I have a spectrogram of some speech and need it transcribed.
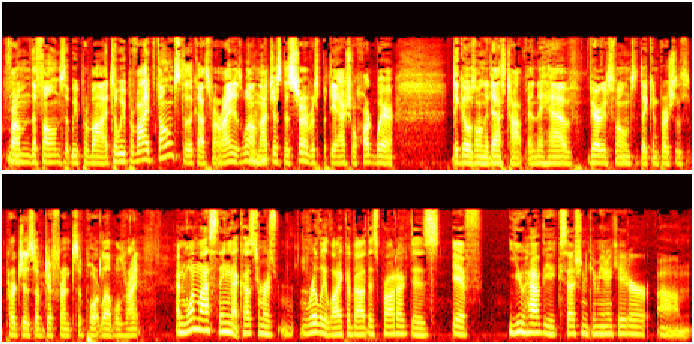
from the phones that we provide. So we provide phones to the customer, right, as well, not mm-hmm. just the service, but the actual hardware that goes on the desktop. And they have various phones that they can purchase purchase of different support levels, right? And one last thing that customers really like about this product is if you have the Accession Communicator um,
